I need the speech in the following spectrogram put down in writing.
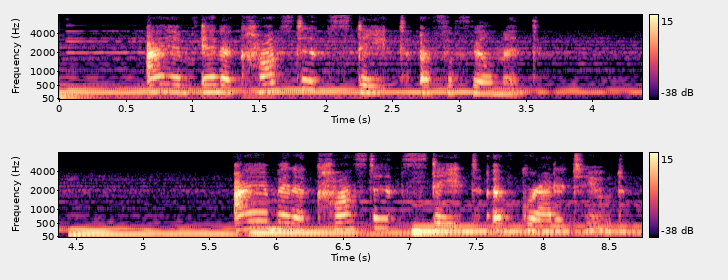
I am in a constant state of fulfillment. I am in a constant state of gratitude.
